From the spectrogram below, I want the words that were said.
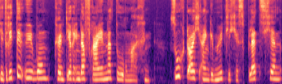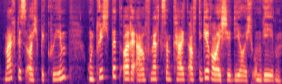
Die dritte Übung könnt ihr in der freien Natur machen. Sucht euch ein gemütliches Plätzchen, macht es euch bequem und richtet eure Aufmerksamkeit auf die Geräusche, die euch umgeben.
